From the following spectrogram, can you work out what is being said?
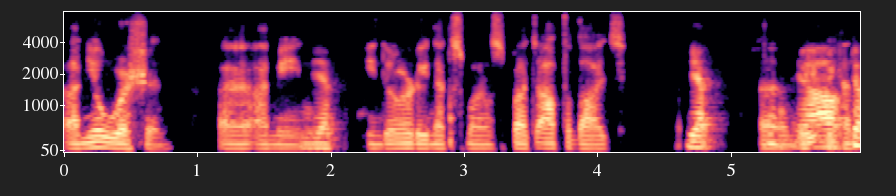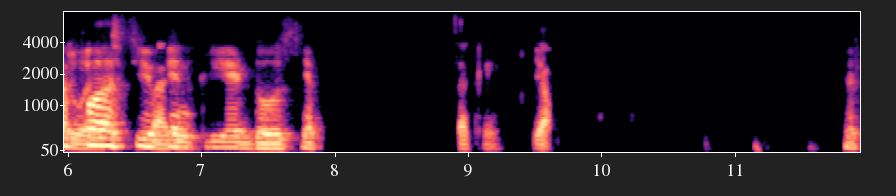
a new version. Uh, I mean, Yep, in the early next months, but after that, yep. uh, we, Yeah, we After first, you right, can create those, yep. Exactly. Yeah. Yes.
